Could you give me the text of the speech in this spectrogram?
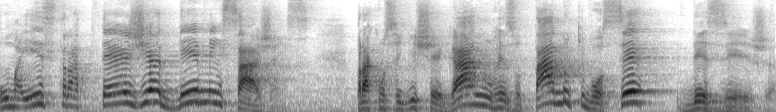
uma estratégia de mensagens para conseguir chegar no resultado que você deseja.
